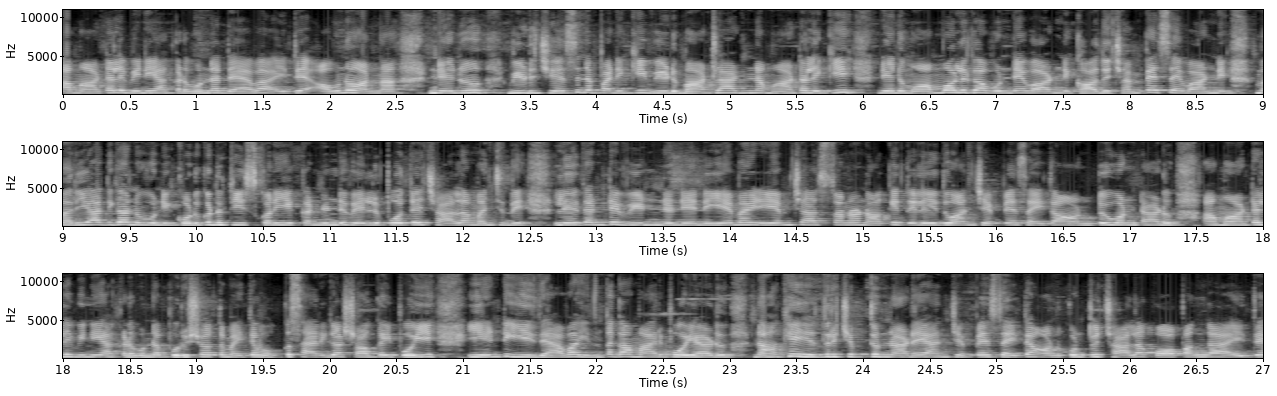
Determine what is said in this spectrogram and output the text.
ఆ మాటలు విని అక్కడ ఉన్న దేవ అయితే అవును అన్న నేను వీడు చేసిన పనికి వీడు మాట్లాడిన మాటలకి నేను మామూలుగా ఉండేవాడిని కాదు చంపేసేవాడిని. మర్యాదగా నువ్వు నీ కొడుకుని తీసుకొని ఇక్కడి నుండి వెళ్ళిపోతే చాలా మంచిది. లేదంటే వీడిని నేను ఏమై ఏం చేస్తానో నాకే తెలియదు అని చెప్పేసి అయితే అంటూ ఉంటాడు. ఆ మాటలు విని అక్కడ ఉన్న పురుషోత్తం అయితే ఒక్కసారిగా షాక్ అయిపోయి ఏంటి ఈ దేవ ఇంతగా మారిపోయాడు? నాకే ఎదురు చెప్తున్నాడే? అని చెప్పేసి అయితే అనుకుంటూ చాలా కోపంగా అయితే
